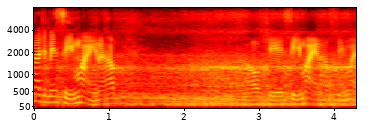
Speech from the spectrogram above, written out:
น่าจะเป็นสีใหม่นะครับ โอเค สีใหม่นะครับ สีใหม่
